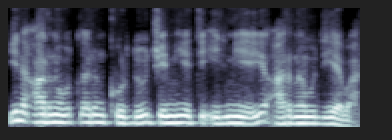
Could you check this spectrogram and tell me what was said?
yine Arnavutların kurduğu Cemiyeti İlmiye'yi Arnavudiye var.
